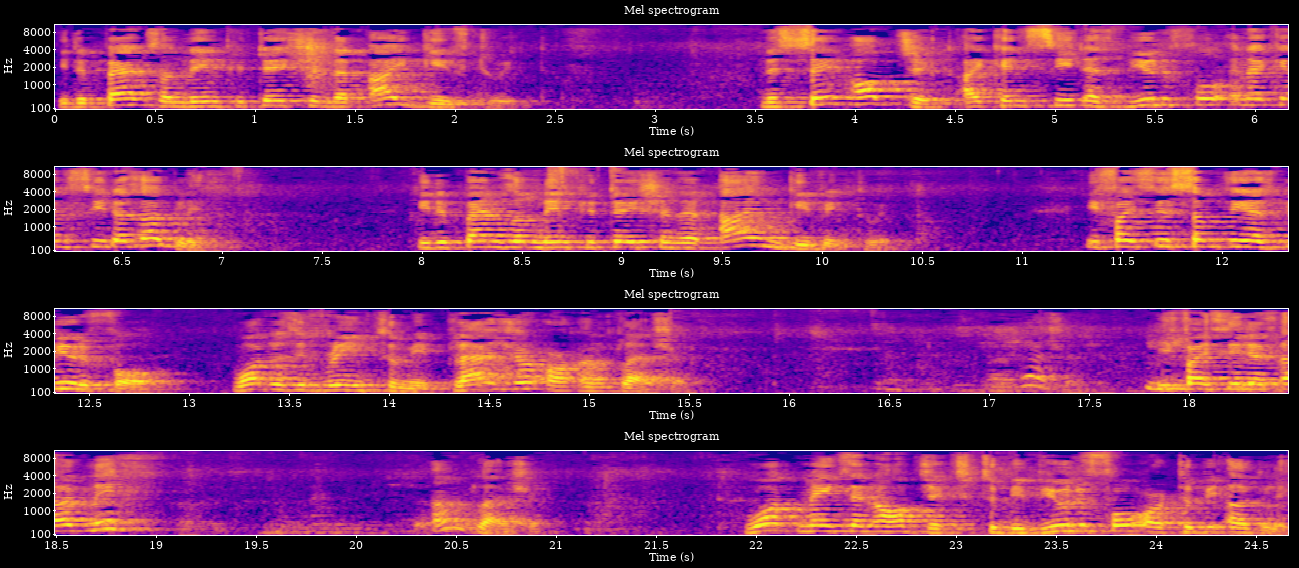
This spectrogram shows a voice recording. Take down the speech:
It depends on the imputation that I give to it. The same object, I can see it as beautiful and I can see it as ugly. It depends on the imputation that I'm giving to it. If I see something as beautiful, what does it bring to me? Pleasure or unpleasure? Pleasure. If I see it as ugly, unpleasure. What makes an object to be beautiful or to be ugly?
